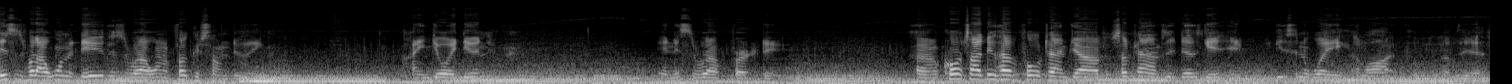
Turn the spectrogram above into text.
this is what I want to do. This is what I want to focus on doing. I enjoy doing it. And this is what I prefer to do. Uh, of course, I do have a full-time job, so sometimes it does get, it gets in the way a lot of this.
